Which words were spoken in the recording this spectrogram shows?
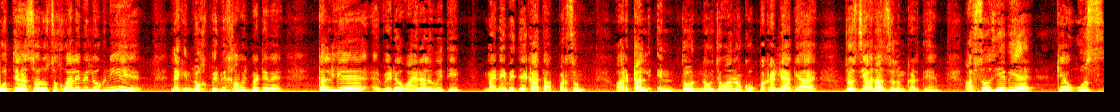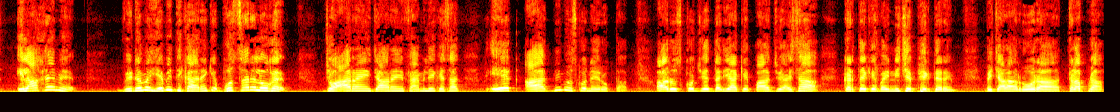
उतने असर रसुख वाले भी लोग नहीं है ये। लेकिन लोग फिर भी खामोश बैठे हुए कल ये वीडियो वायरल हुई थी, मैंने भी देखा था परसों, और कल इन दो नौजवानों को पकड़ लिया गया है जो ज़्यादा जुल्म करते हैं। अफसोस ये भी है कि उस इलाके में, वीडियो में ये भी दिखा रहे हैं कि बहुत सारे लोग हैं जो आ रहे हैं, जा रहे हैं फैमिली के साथ। एक आदमी भी उसको नहीं रोकता। और उसको जो है दरिया के पास जो ऐसा करते कि भाई नीचे फेंक दे रहे हैं। बेचारा रो रहा, तड़प रहा,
